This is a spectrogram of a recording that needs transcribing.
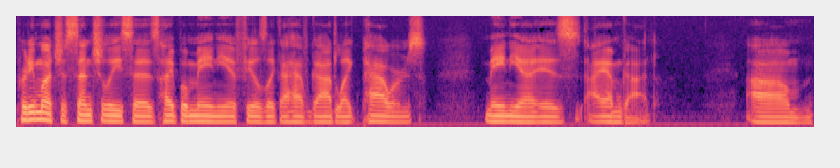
Pretty much essentially says hypomania feels like i have godlike powers. Mania is i am god. Um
